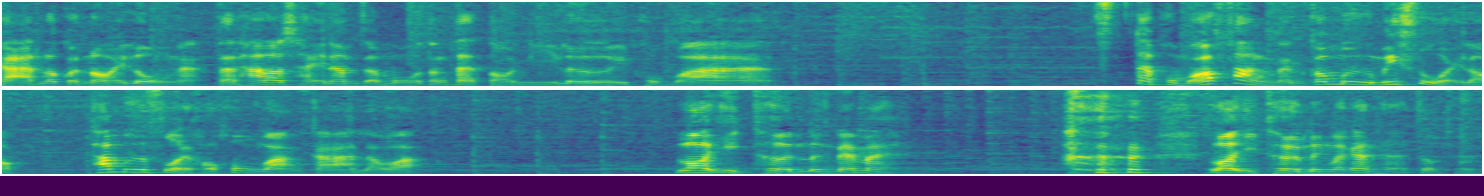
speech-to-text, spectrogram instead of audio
การ์ดเราก็น้อยลงอะแต่ถ้าเราใช้นำจาโมตั้งแต่ตอนนี้เลย ผมว่า แต่ผมว่าฝั่งนั้นก็มือไม่สวยหรอก ถ้ามือสวยเขาคงวางการแล้วอะรออีกเทิร์นหนึ่งได้ไหม รออีกเทิร์นหนึ่งแล้วกันฮะจบเทิร์น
